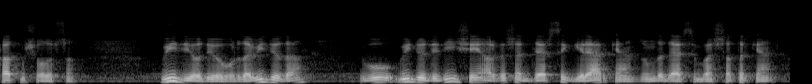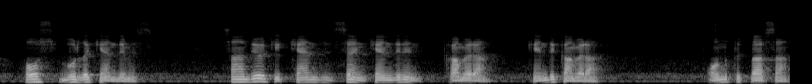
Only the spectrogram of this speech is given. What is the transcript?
katmış olursun. Video diyor burada. Videoda bu video dediği şey arkadaşlar derse girerken, Zoom'da dersi başlatırken host burada kendimiz. Sana diyor ki kendi sen kendinin kameran, kendi kameran onu tıklarsan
